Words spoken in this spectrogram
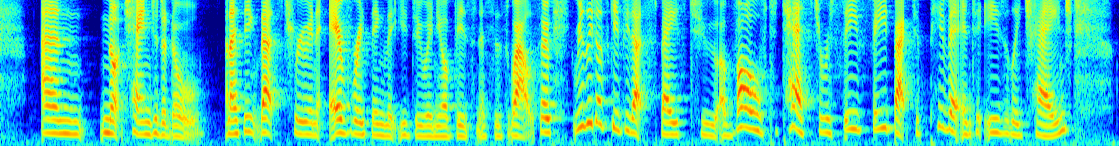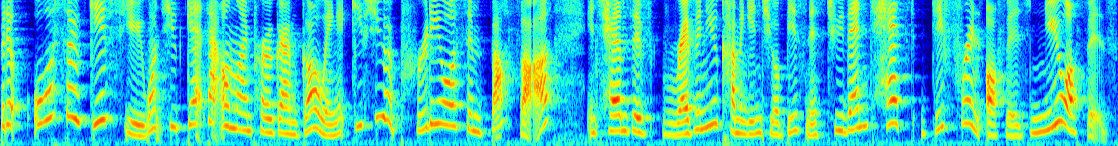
and not change it at all. And I think that's true in everything that you do in your business as well. So it really does give you that space to evolve, to test, to receive feedback, to pivot, and to easily change. But it also gives you, once you get that online program going, it gives you a pretty awesome buffer in terms of revenue coming into your business to then test different offers, new offers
